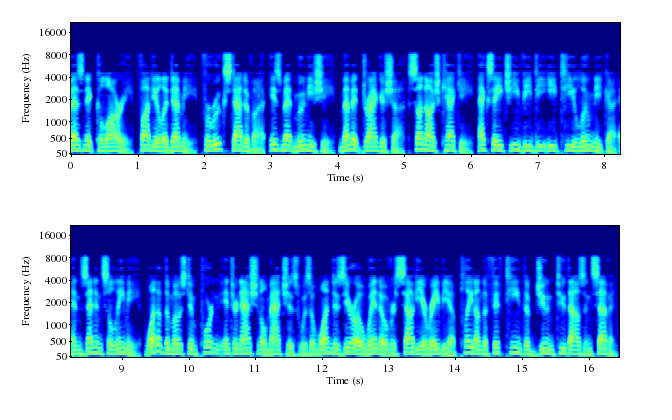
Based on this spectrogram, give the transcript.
Besnik Kalari, Fadil Ademi, Faruk Statova, Ismet Munishi, Mehmet Dragisha, Sunaj Keki, Xhevdet Lumnica and Zenon Salimi. One of the most important international matches was a 1–0 win over Saudi Arabia played on 15 June 2007.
